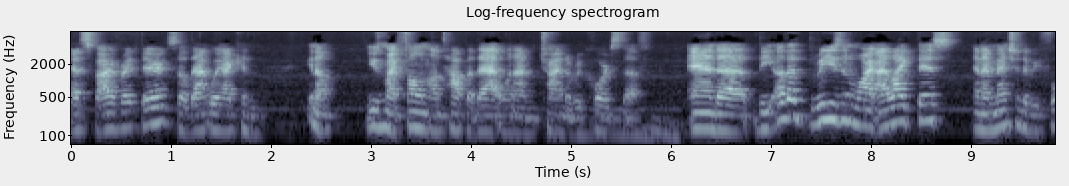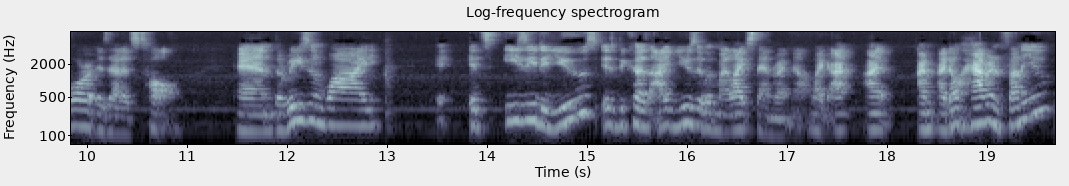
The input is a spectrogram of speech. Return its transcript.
S5 right there. So that way I can you know use my phone on top of that when I'm trying to record stuff. And uh, the other reason why I like this and I mentioned it before is that it's tall. And the reason why it's easy to use is because I use it with my light stand right now. Like I, I, I don't have it in front of you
